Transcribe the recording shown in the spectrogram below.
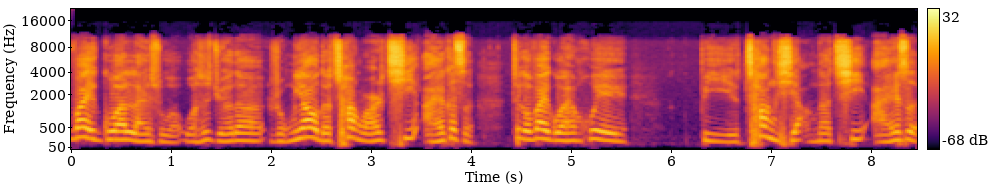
外观来说，我是觉得荣耀的畅玩七 X 这个外观会比畅享的七 S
